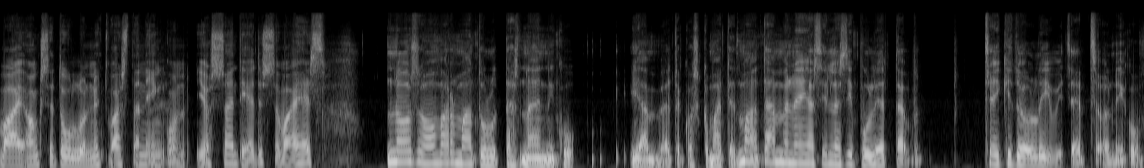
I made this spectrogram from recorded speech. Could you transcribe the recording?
vai onko se tullut nyt vasta niin kuin jossain tietyssä vaiheessa? No se on varmaan tullut tässä näin niin kuin iän myötä, koska mä ajattelin, että mä oon tämmöinen ja sillä sipuli, että take it or leave it, että se on niin kuin,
